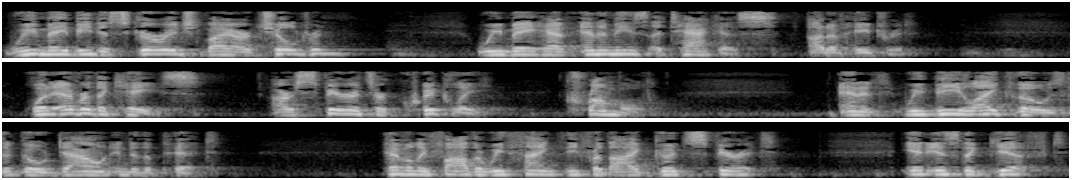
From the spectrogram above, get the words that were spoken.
We may be discouraged by our children. We may have enemies attack us out of hatred. Whatever the case, our spirits are quickly crumbled and we be like those that go down into the pit. Heavenly Father, we thank Thee for Thy good Spirit. It is the gift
